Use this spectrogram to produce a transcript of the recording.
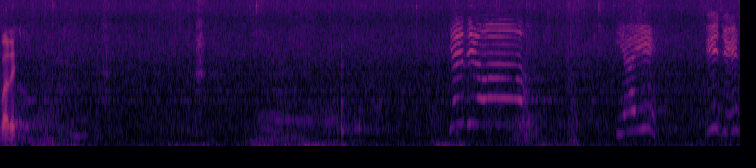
Come on, buddy. E aí? Idis?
